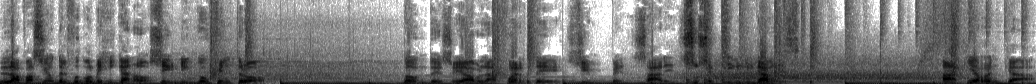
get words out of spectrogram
La pasión del fútbol mexicano sin ningún filtro. Donde se habla fuerte sin pensar en susceptibilidades. Aquí arranca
